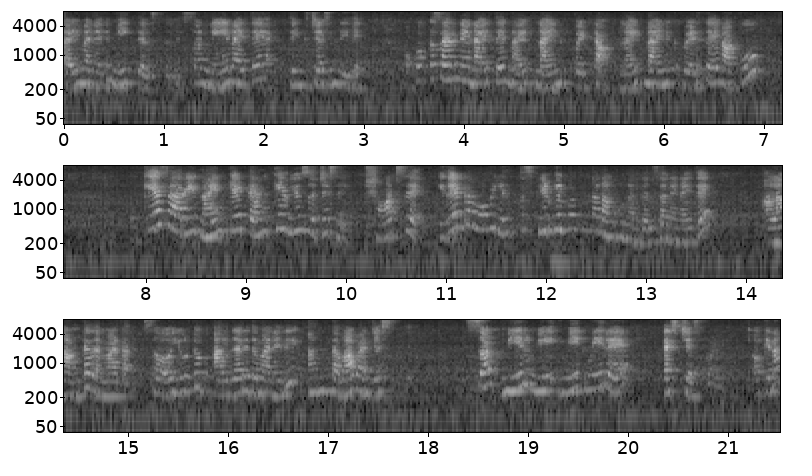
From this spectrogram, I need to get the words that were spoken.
టైం అనేది మీకు తెలుస్తుంది. సో నేనైతే థింక్ చేసింది ఇదే. ఒక్కొక్కసారి నేనైతే నైట్ నైన్కి పెట్టా. నైట్ నైన్కి పెడితే నాకు ఒకేసారి nine K ten K views వచ్చేసాయి. షార్ట్సే. ఇదేంటో బాబు? ఎంత స్పీడ్కి వెళ్ళిపోతుందని అనుకున్నాను తెలుసా నేనైతే? అలా ఉంటుంది అనమాట సో యూట్యూబ్ అల్గారిథం అనేది అంత బాగా పనిచేస్తుంది. సో మీరు మీ మీకు మీరే టెస్ట్ చేసుకోండి. ఓకేనా?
